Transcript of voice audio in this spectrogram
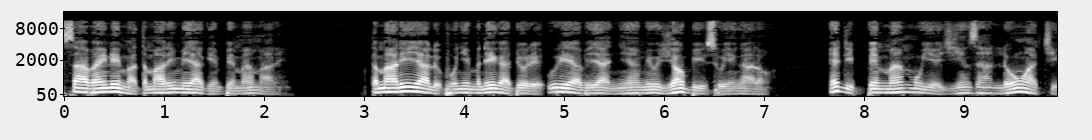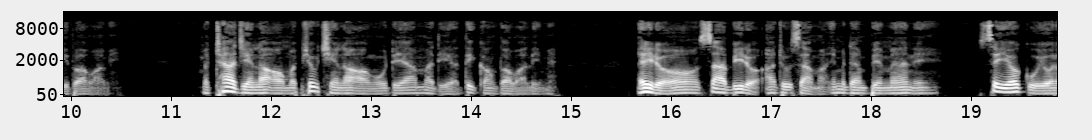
အစာပိုင်းလေးမှာတမာရီမရခင်ပင်ပန်းပါတယ်တမာရီရလို့ဘုန်းကြီးမနေ့ကပြောတယ်ဥရိယဘုရားဉာဏ်မျိုးရောက်ပြီဆိုရင်ကတော့အဲ့ဒီပင်ပန်းမှုရဲ့ရင်စားလုံးဝကြေသွားပါပြီမထကျင်လောက်အောင်မဖြုတ်ချင်လောက်အောင်ကိုတရားမှတ်တွေကသိကောင်းသွားပါလိမ့်မယ်အဲ့တော့စပြီးတော့အာထုစမှာအင်မတန်ပင်ပန်းနေ စိတ်ရောကိုယ်ရော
